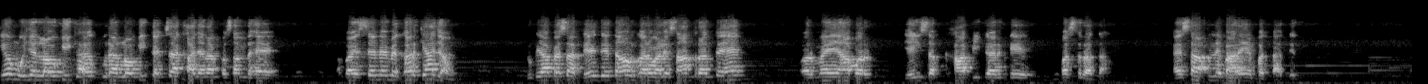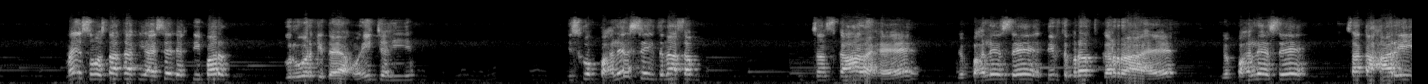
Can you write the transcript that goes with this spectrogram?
क्यों मुझे लौकी का, पूरा लौकी कच्चा खा जाना पसंद है? अब ऐसे में मैं घर क्या जाऊँ? रुपया पैसा भेज देता हूँ घर वाले शांत रहते हैं और मैं यहाँ पर यही सब खा पी करके मस्त रहता हूँ। ऐसा अपने बारे में बताते थे। मैं सोचता था कि ऐसे व्यक्ति पर गुरुवर की दया होनी चाहिए। जिसको पहले से इतना सब संस्कार है, जो पहले से तीर्थ व्रत कर रहा है, जो पहले से शाकाहारी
